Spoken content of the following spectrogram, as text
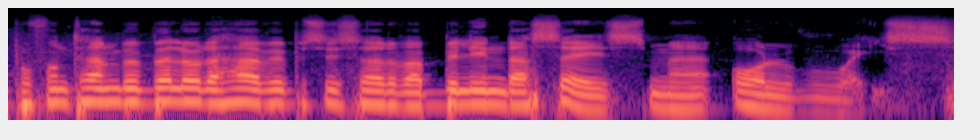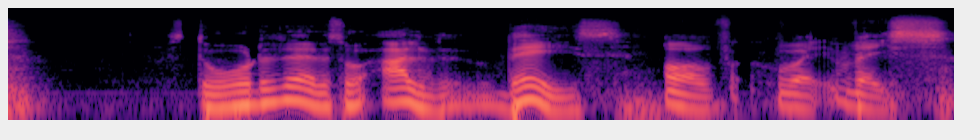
på Fontänbubbel och det här vi precis hörde var Belinda Says med Always. Står det där så alvveis? Always.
